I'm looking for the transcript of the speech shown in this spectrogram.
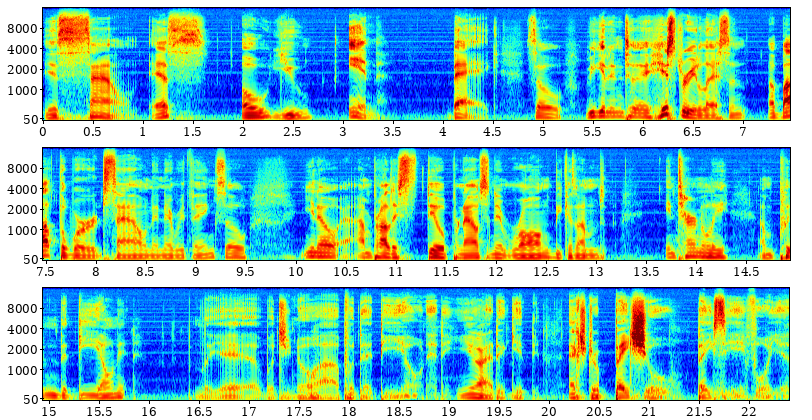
it's soun. S O U N. Bag. So we get into a history lesson about the word sound and everything. So, you know, I'm probably still pronouncing it wrong because I'm internally I'm putting the D on it. But yeah, but you know how I put that D on it. You know how to get extra basal bassy for you.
